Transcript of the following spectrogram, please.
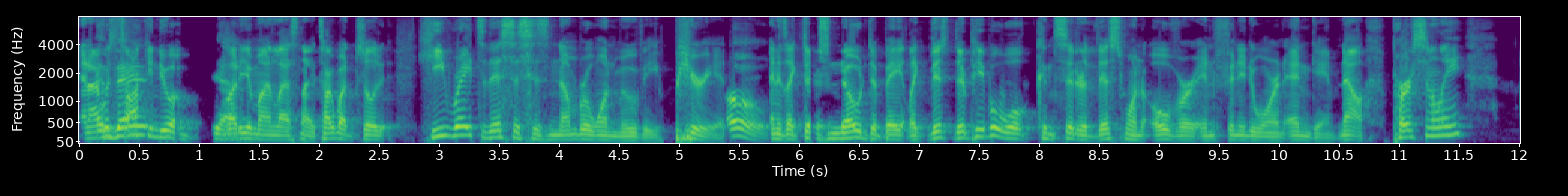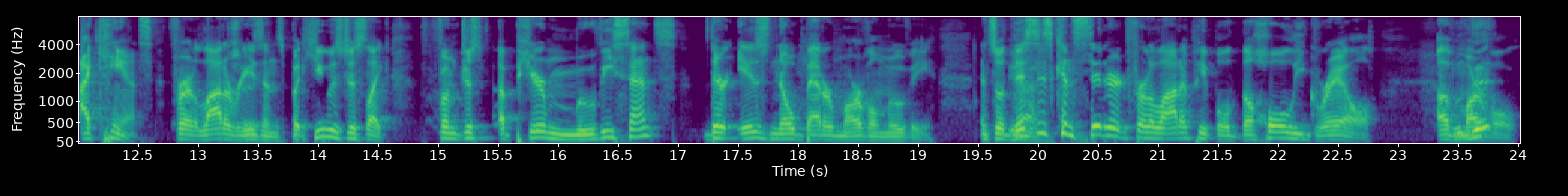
And I And was then- talking to a Yeah. buddy of mine last night. Talk about so he rates this as his number one movie. Period. Oh, And it's like there's no debate. Like this, there people will consider this one over Infinity War and Endgame. Now, personally, I can't for a lot of Sure. reasons. But he was just like, from just a pure movie sense, there is no better Marvel movie. And so this Yeah. is considered for a lot of people the holy grail of Marvel.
